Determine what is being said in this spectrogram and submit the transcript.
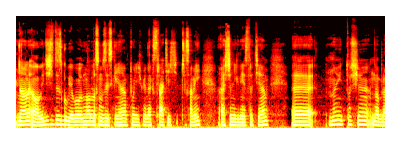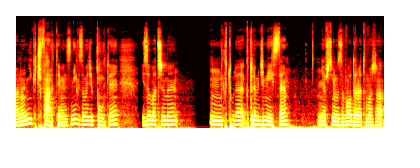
No ale o, widzicie, to zgubię, bo no, są zyski, nie? Powinniśmy jednak stracić czasami, a jeszcze nigdy nie straciłem. E, no i to się, dobra, no Nick czwarty, więc Nick zdobędzie punkty i zobaczymy, które, które będzie miejsce. Nie wszedłem z wody, ale tu można,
